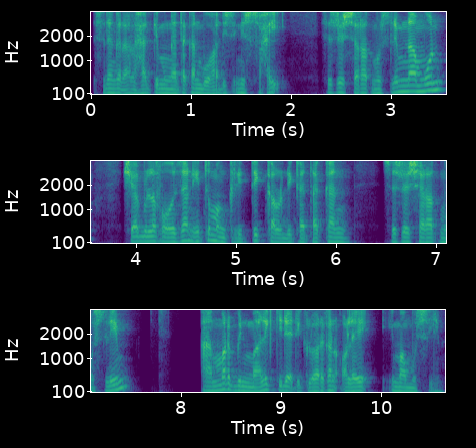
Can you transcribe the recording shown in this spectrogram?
sedangkan Al Hakim mengatakan bahwa hadis ini sahih sesuai syarat Muslim. Namun Syekh Abdullah Fauzan itu mengkritik kalau dikatakan sesuai syarat Muslim, Amr bin Malik tidak dikeluarkan oleh Imam Muslim.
